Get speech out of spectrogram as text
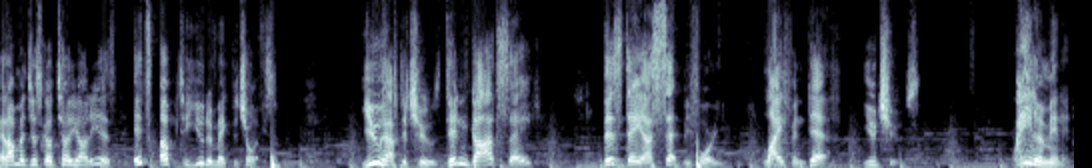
and I'm gonna just gonna tell you how it is. It's up to you to make the choice. You have to choose. Didn't God say, This day I set before you life and death? You choose. Wait a minute.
